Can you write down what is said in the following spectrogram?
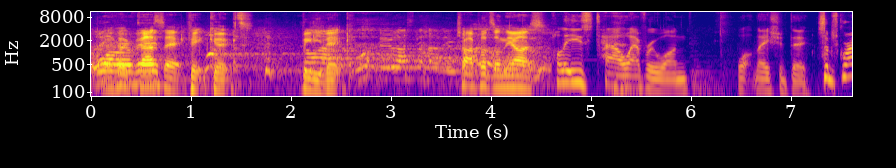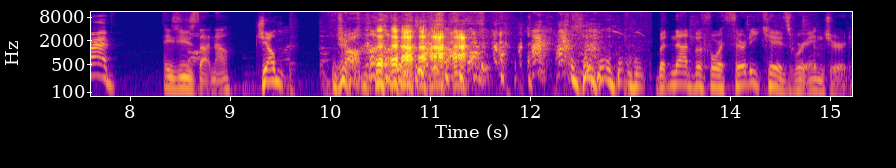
What a Classic. Vik cooked. Beanie Vik. Tripods on the ice. Please tell everyone what they should do. Subscribe. He's used that now. Jump. Jump. But not before 30 kids were injured.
